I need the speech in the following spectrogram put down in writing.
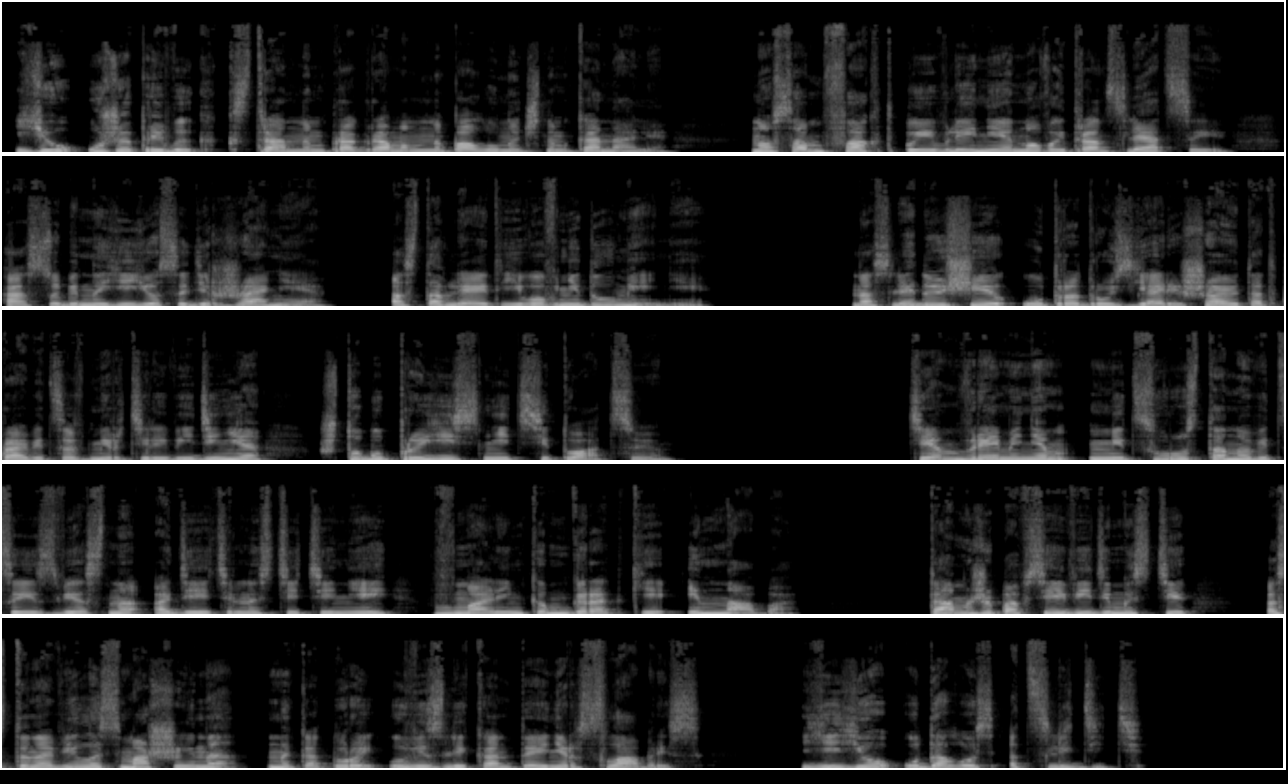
Ю уже привык к странным программам на полуночном канале — но сам факт появления новой трансляции, а особенно ее содержание, оставляет его в недоумении. На следующее утро друзья решают отправиться в мир телевидения, чтобы прояснить ситуацию. Тем временем Мицуру становится известно о деятельности теней в маленьком городке Иннаба. Там же, по всей видимости, остановилась машина, на которой увезли контейнер с Лабрис. Ее удалось отследить.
